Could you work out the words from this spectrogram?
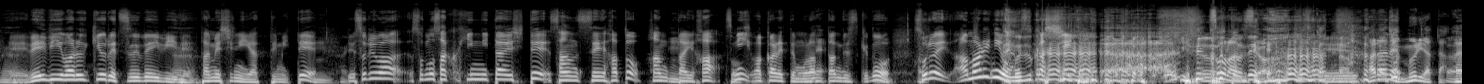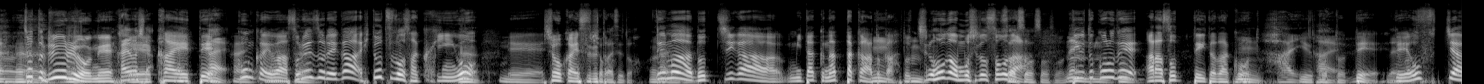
えーベイビー・ワルキューレ2ベイビーで試しにやってみて、うん。でそれはその作品に対して賛成派と反対派うん。に分かれてもらったんですけど、それはあまりにも難しいと いうことで。そうなんで あれはね、無理だった。ちょっとルールをね、変えて、はい。今回はそれぞれが一つの作品を、えー紹介すると。紹介すると。でまあどっちが見たくなったかとか、どっちの方が面白そうだっていうところで争っていただこううん。とはいいうことで、はい。でオフちゃ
